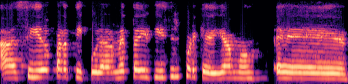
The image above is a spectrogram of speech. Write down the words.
ha sido particularmente difícil porque, digamos, eh,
